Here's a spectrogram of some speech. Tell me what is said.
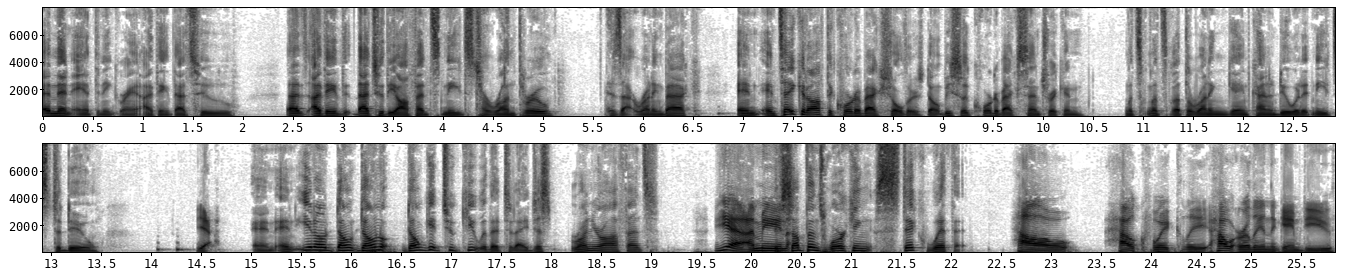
and then Anthony Grant. I think that's who. That's I think that's who the offense needs to run through. Is that running back and and take it off the quarterback's shoulders. Don't be so quarterback centric and let's let's let the running game kind of do what it needs to do Yeah. and and you know don't don't don't get too cute with it today. Just run your offense. Yeah, I mean, if something's working, stick with it. how how quickly, how early in the game do you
